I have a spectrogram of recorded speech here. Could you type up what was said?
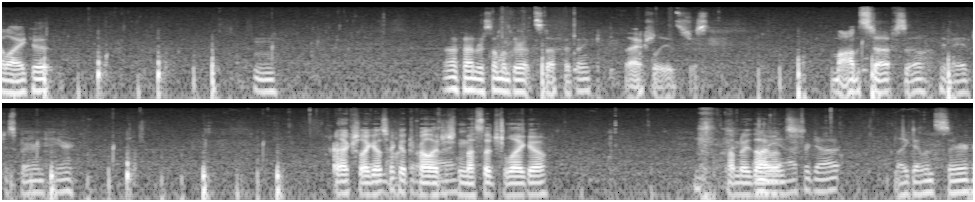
I like it. Hmm. I found where someone threw out stuff. I think. Actually, it's just mob stuff, so they may have just burned here. Actually, I guess I could probably lie. just message Lego. How many Oh yeah, I forgot. Lego and Sir.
